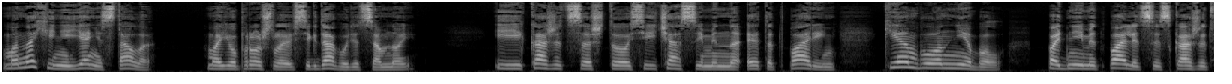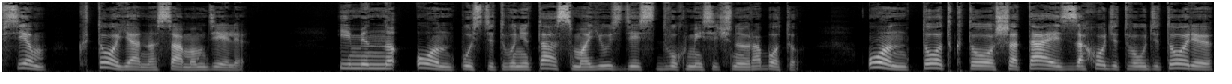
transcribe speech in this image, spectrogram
монахиней я не стала. Мое прошлое всегда будет со мной. И кажется, что сейчас именно этот парень, кем бы он ни был, поднимет палец и скажет всем, кто я на самом деле. Именно он пустит в унитаз мою здесь двухмесячную работу. Он тот, кто, шатаясь, заходит в аудиторию,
